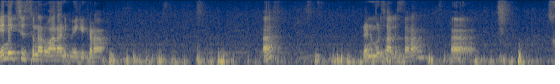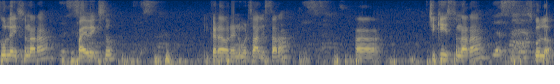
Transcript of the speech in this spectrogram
ఎన్ని ఎగ్స్ ఇస్తున్నారు వారానికి మీకు ఇక్కడ? రెండు మూడు సార్లు ఇస్తారా. స్కూల్లో ఇస్తున్నారా? Five eggs? ఇక్కడ రెండు మూడు సార్లు ఇస్తారా? ఆ. చిక్కీ ఇస్తున్నారా? స్కూల్లో.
